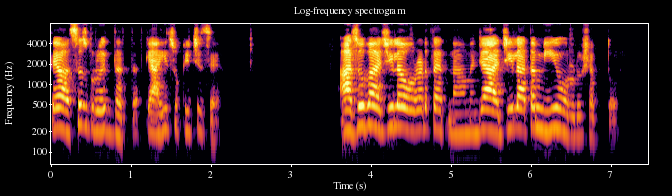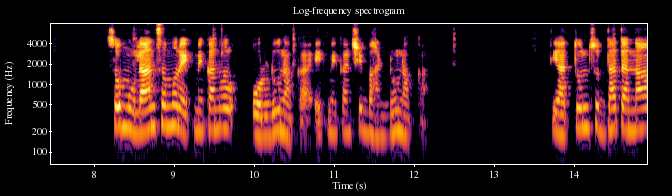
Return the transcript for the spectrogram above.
ते असंच गृहित धरतात की आई चुकीचीच आहे. आजोबा आजीला ओरडतायत ना म्हणजे आजीला आता मी ओरडू शकतो. सो मुलांसमोर एकमेकांवर ओरडू नका एकमेकांशी भांडू नका. यातून सुद्धा त्यांना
